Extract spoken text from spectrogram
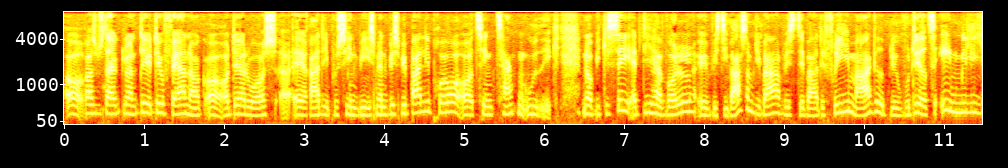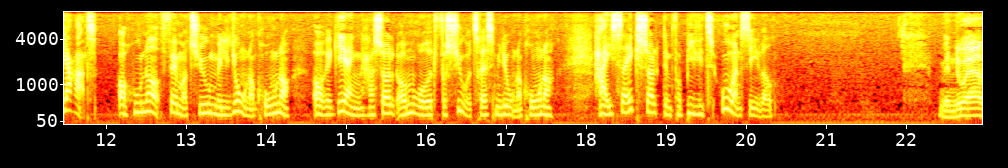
Og Rasmus Stakkelund, det, det er jo fair nok, og, og det har du også øh, ret i på sin vis. Men hvis vi bare lige prøver at tænke tanken ud, ikke? når vi kan se, at de her volde, øh, hvis de var som de var, hvis det var det frie marked, blev vurderet til 1 milliard og 125 millioner kroner, og regeringen har solgt området for 67 millioner kroner. Har I så ikke solgt dem for billigt, uanset hvad? Men nu er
